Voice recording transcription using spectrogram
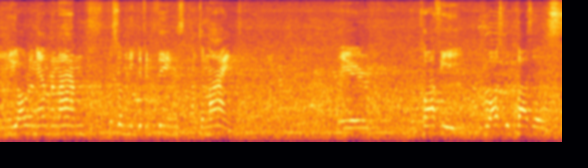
And we all remember, Mom, there's so many different things come to mind. There, coffee, crossword puzzles,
